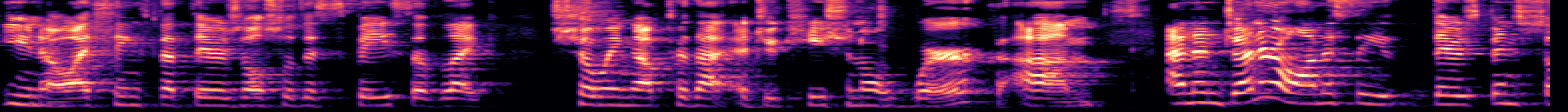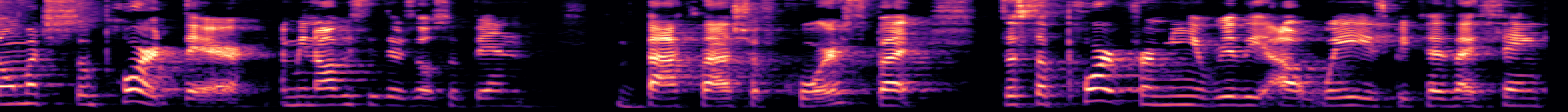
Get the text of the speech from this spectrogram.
you know i think that there's also this space of like showing up for that educational work. Um, and in general, honestly, there's been so much support there. I mean, obviously, there's also been backlash, of course, but the support for me really outweighs because I think,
